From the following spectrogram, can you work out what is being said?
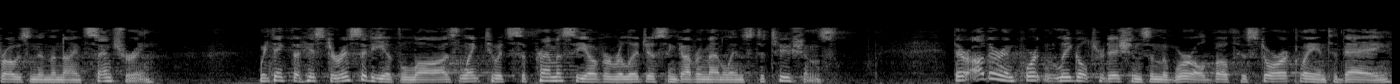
frozen in the ninth century. We think the historicity of the law is linked to its supremacy over religious and governmental institutions. There are other important legal traditions in the world, both historically and today,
